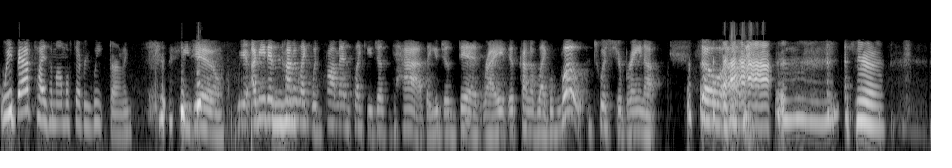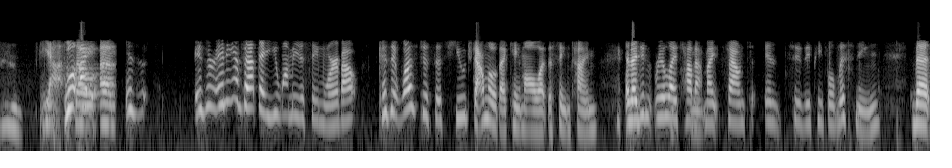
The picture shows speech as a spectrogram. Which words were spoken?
we baptize them almost every week, darling we do. We, I mean, it's mm-hmm. kind of like with comments like you just had that you just did, right? It's kind of like, whoa, twist your brain up. So, um, yeah, yeah. Well, so, I, um, is is there any of that that you want me to say more about? Because it was just this huge download that came all at the same time, and I didn't realize how that might sound into the people listening. That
